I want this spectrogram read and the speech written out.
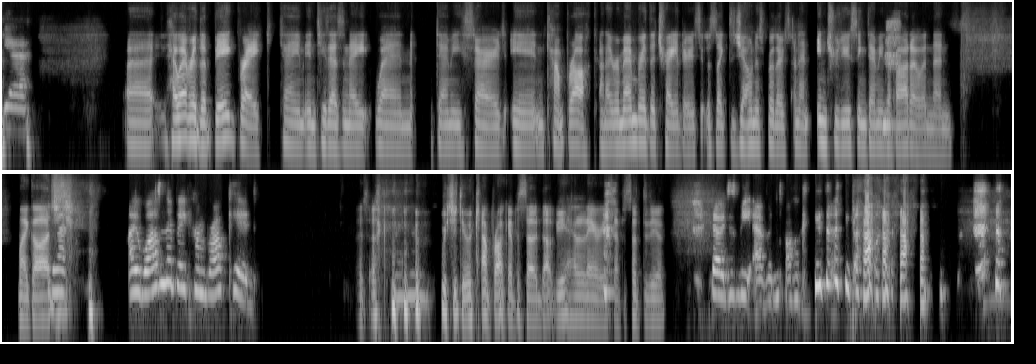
yeah. Uh, however, the big break came in 2008 when Demi starred in Camp Rock. And I remember the trailers. It was like the Jonas Brothers and then introducing Demi Lovato. And then, my God, Yeah. I wasn't a big Camp Rock kid. we should do a Camp Rock episode. That'd be a hilarious episode to do. That would just be Evan talking.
